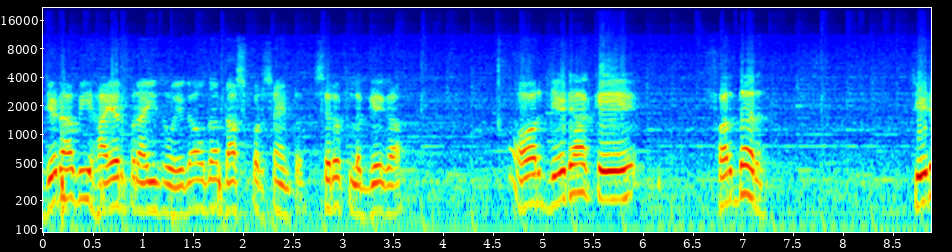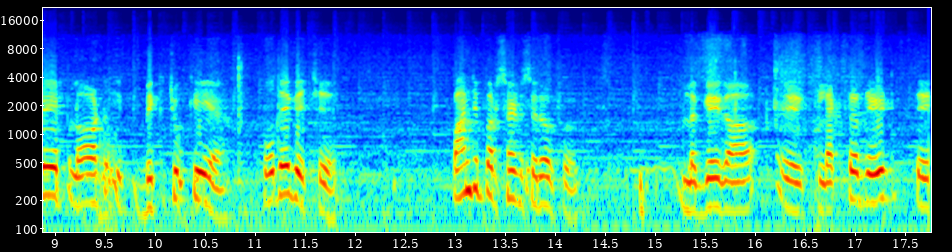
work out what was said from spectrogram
ਜਿਹੜਾ ਵੀ ਹਾਇਰ ਪ੍ਰਾਈਸ ਹੋਏਗਾ, ਉਹਦਾ 10% ਸਿਰਫ ਲੱਗੇਗਾ। ਔਰ ਜਿਹੜਾ ਕਿ ਫਰਦਰ ਜਿਹੜੇ ਪਲਾਟ ਵਿਕ ਚੁੱਕੇ ਆ, ਉਹਦੇ ਵਿੱਚ 5% ਸਿਰਫ ਲੱਗੇਗਾ ਇਹ ਕਲੈਕਟਰ ਰੇਟ ਤੇ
